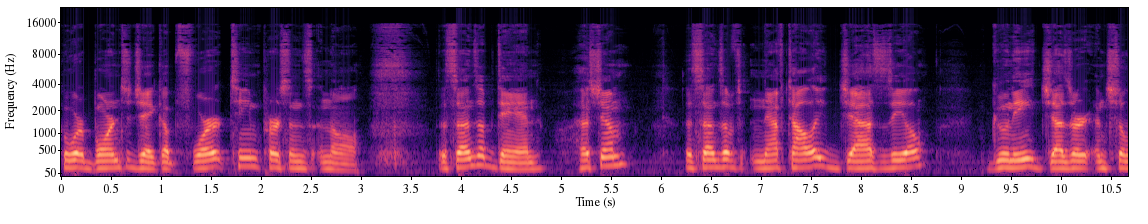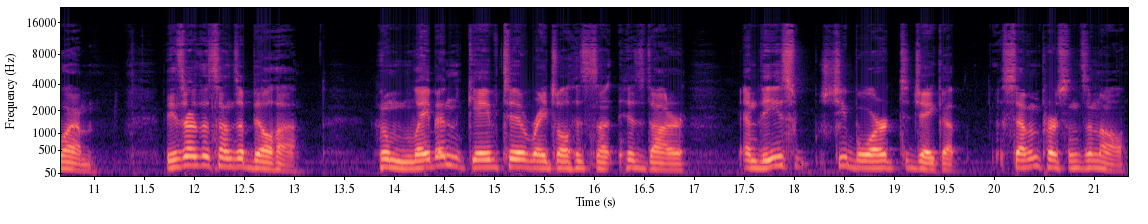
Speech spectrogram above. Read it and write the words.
who were born to Jacob, fourteen persons in all. The sons of Dan, Hushim, the sons of Naphtali, Jahzeel, Guni, Jezer, and Shalem. These are the sons of Bilhah, whom Laban gave to Rachel his son, his daughter, and these she bore to Jacob, seven persons in all.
